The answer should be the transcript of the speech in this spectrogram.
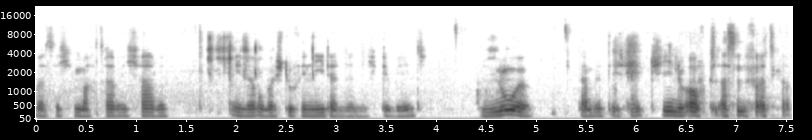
was ich gemacht habe. Ich habe in der Oberstufe Niederländisch gewählt. Nur, damit ich mit Chino auf Klassenfahrt kann.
